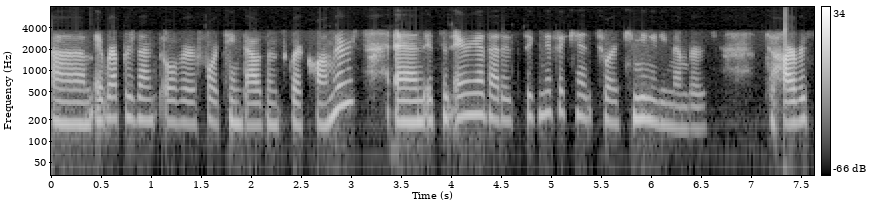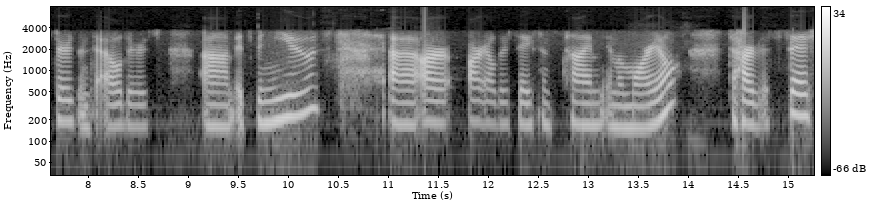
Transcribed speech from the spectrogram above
Um, it represents over 14,000 square kilometers, and it's an area that is significant to our community members, to harvesters, and to elders. Um, it's been used, uh, our, our elders say, since time immemorial to harvest fish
